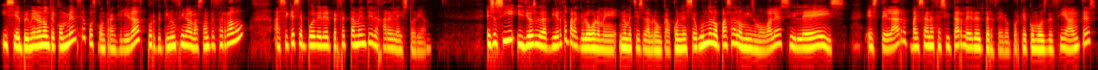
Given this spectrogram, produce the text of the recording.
Y si el primero no te convence, pues con tranquilidad, porque tiene un final bastante cerrado, así que se puede leer perfectamente y dejar ahí la historia. Eso sí, y yo os lo advierto para que luego no me, no me echéis la bronca, con el segundo no pasa lo mismo, ¿vale? Si leéis Estelar, vais a necesitar leer el tercero, porque como os decía antes,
